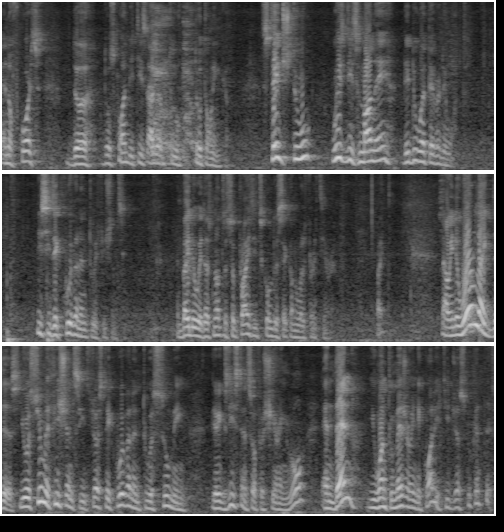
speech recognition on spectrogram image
and of course, the, those quantities add up to total income. Stage two, with this money, they do whatever they want. This is equivalent to efficiency. And by the way, that's not a surprise, it's called the second welfare theorem. Right? Now, in a world like this, you assume efficiency is just equivalent to assuming the existence of a sharing rule, and then you want to measure inequality, just look at this.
